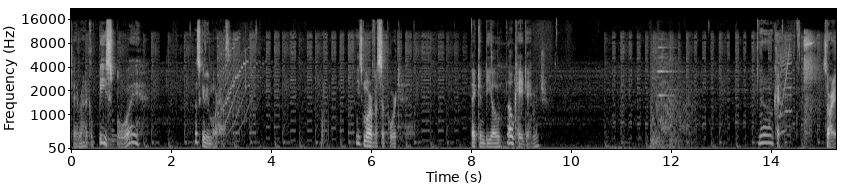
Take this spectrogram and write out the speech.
Okay, Radical Beast Boy. Let's give you more health. He's more of a support that can deal okay damage. Okay. Sorry,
